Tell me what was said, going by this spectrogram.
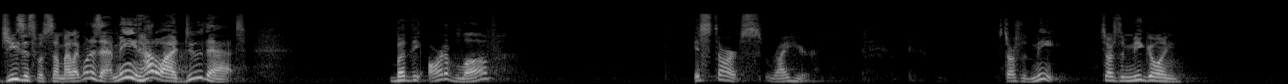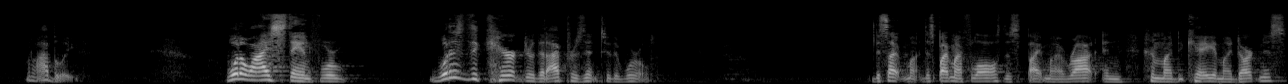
Jesus with somebody. Like, what does that mean? How do I do that? But the art of love, it starts right here. It starts with me starts with me going, what do I believe? What do I stand for? What is the character that I present to the world? Despite my, despite my flaws, despite my rot and my decay and my darkness,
